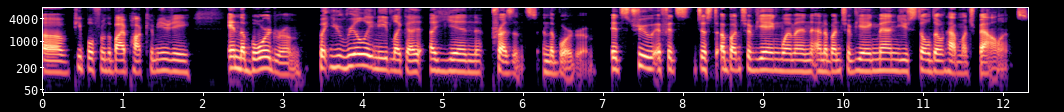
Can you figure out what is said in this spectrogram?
of people from the BIPOC community in the boardroom, but you really need like a, a yin presence in the boardroom. It's true if it's just a bunch of yang women and a bunch of yang men, you still don't have much balance.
